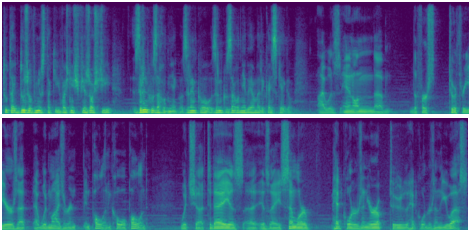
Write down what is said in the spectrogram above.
tutaj dużo wniósł takiej właśnie świeżości z rynku zachodniego, z rynku, z rynku zachodniego i amerykańskiego. I was in on um, the first two or three years at, at in, in Poland, in Kowal, Poland, which uh, today is, uh, is a similar headquarters in Europe to the headquarters in the U.S.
